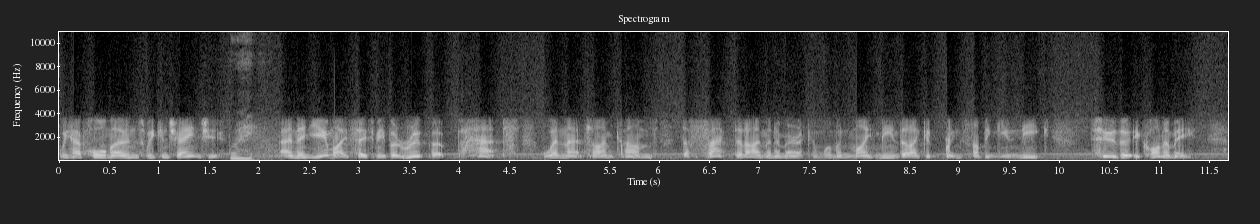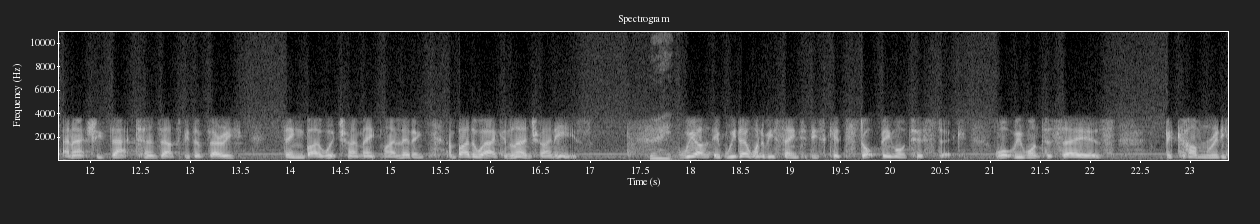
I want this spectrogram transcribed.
we have hormones. We can change you." Right. And then you might say to me, "But Rupert." perhaps when that time comes, the fact that I'm an American woman might mean that I could bring something unique to the economy. And actually, that turns out to be the very thing by which I make my living. And by the way, I can learn Chinese. Right. We, are, we don't want to be saying to these kids, stop being autistic. What we want to say is, become really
